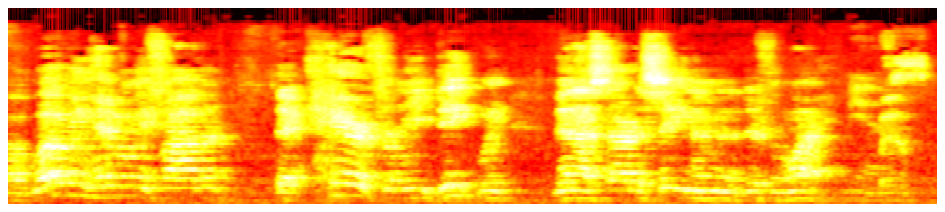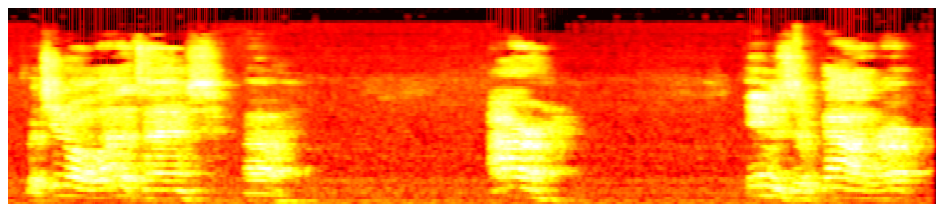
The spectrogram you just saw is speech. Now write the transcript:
a loving heavenly father that cared for me deeply, then I started seeing him in a different light. Yes. But you know, a lot of times, uh, our image of God, or our,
